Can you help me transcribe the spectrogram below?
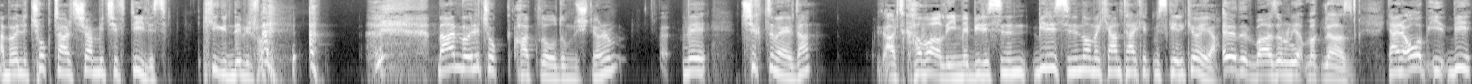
Yani böyle çok tartışan bir çift değiliz. İki günde bir falan. ben böyle çok haklı olduğumu düşünüyorum. Ve çıktım evden. Artık hava alayım ve birisinin birisinin o mekanı terk etmesi gerekiyor ya. Evet evet bazen onu yapmak lazım. Yani o bir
